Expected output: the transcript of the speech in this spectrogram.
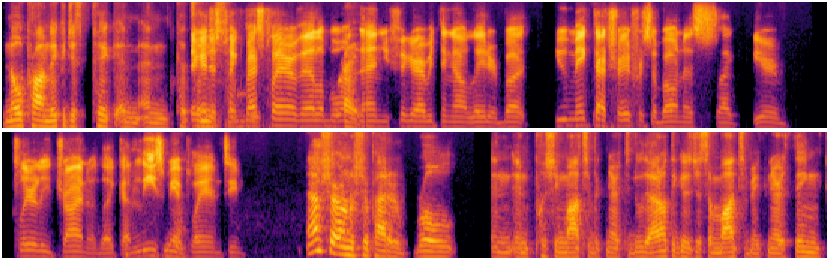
no problem. They could just pick and and They continue. can just pick best player available Right. and then you figure everything out later. But you make that trade for Sabonis, like you're clearly trying to like at least be Yeah. a playing team. And I'm sure ownership had a role in, in pushing Monte McNair to do that. I don't think it was just a Monte McNair thing.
